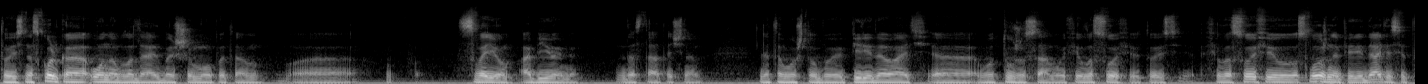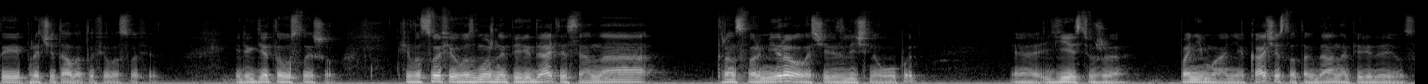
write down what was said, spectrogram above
То есть насколько он обладает большим опытом а, в своем объеме достаточном для того, чтобы передавать э, вот ту же самую философию. То есть философию сложно передать, если ты прочитал эту философию или где-то услышал. Философию возможно передать, если она трансформировалась через личный опыт, э, есть уже понимание качества, тогда она передается.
